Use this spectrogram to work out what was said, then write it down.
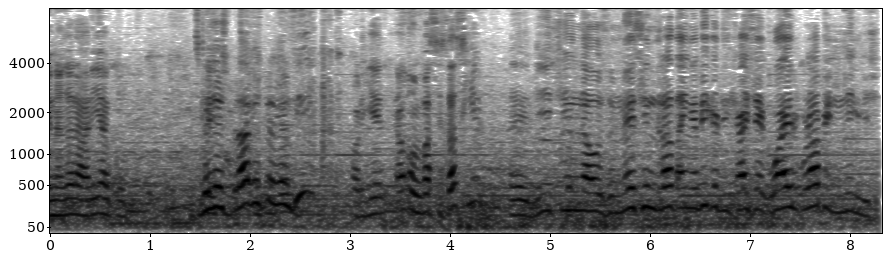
ये नज़र आ रही है आपको। और ये और was ist das hier? Äh, die sind aus Messingdraht eingewickelt. Die heißt Wire Wrapping in Englisch.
